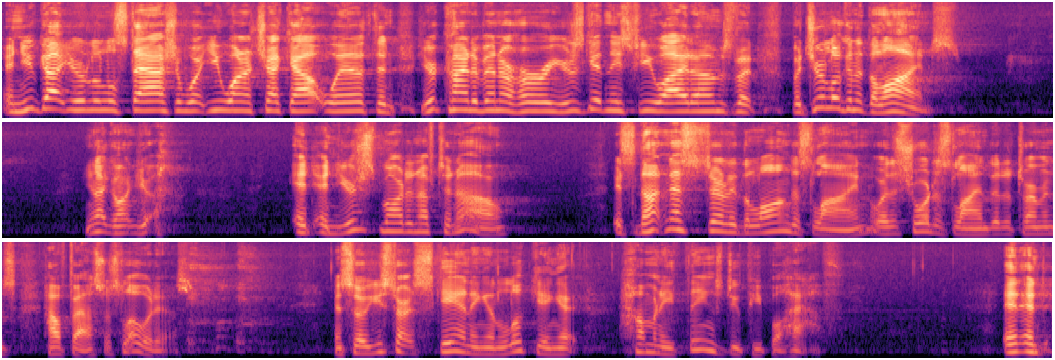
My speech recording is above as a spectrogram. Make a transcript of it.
and you've got your little stash of what you want to check out with and you're kind of in a hurry. You're just getting these few items, but, but you're looking at the lines. You're not going, and, and you're smart enough to know it's not necessarily the longest line or the shortest line that determines how fast or slow it is. And so you start scanning and looking at how many things do people have. And, and,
